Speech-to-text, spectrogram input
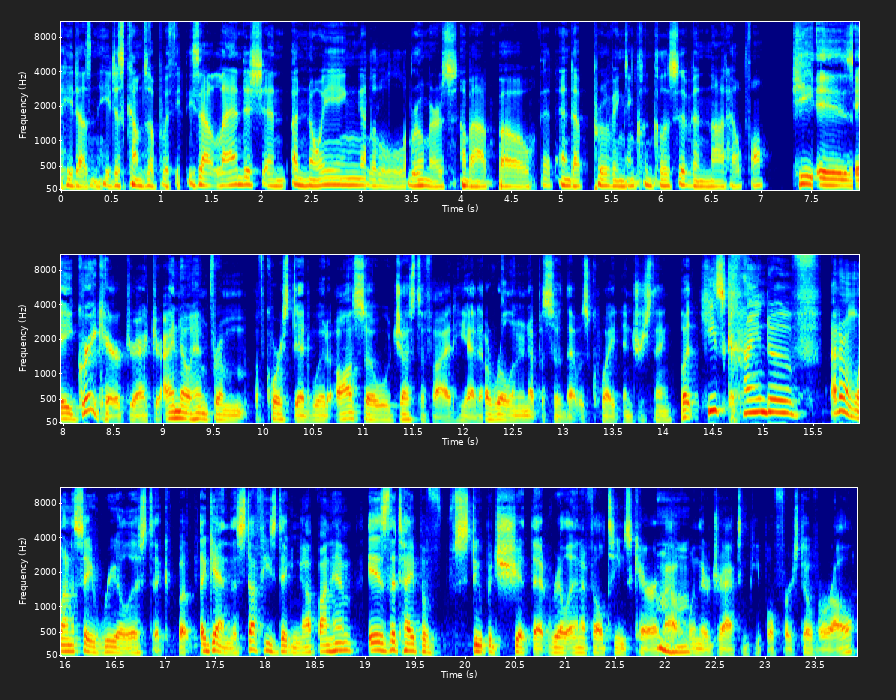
he doesn't. He just comes up with these outlandish and annoying little rumors about Bo that end up proving inconclusive and not helpful. He is a great character actor. I know him from, of course, Deadwood, also Justified. He had a role in an episode that was quite interesting. But he's kind of, I don't want to say realistic, but again, the stuff he's digging up on him is the type of stupid shit that real NFL teams care about when they're drafting people first overall.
